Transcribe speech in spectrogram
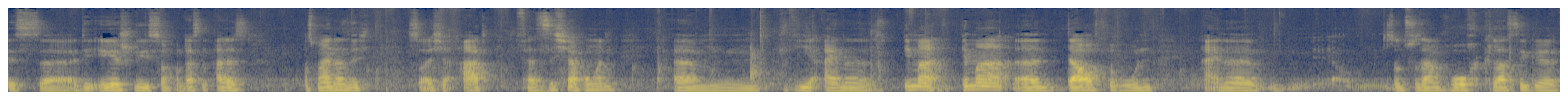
ist äh, die Eheschließung. Und das sind alles aus meiner Sicht solche Art Versicherungen, ähm, die eine immer, immer äh, darauf beruhen, eine sozusagen hochklassige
